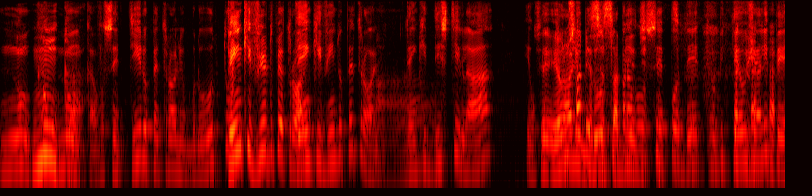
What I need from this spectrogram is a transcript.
nunca, nunca, nunca. Você tira o petróleo bruto. Tem que vir do petróleo. Tem que vir do petróleo. Ah. Tem que destilar o você, eu não sabia, bruto para você poder obter o GLP.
